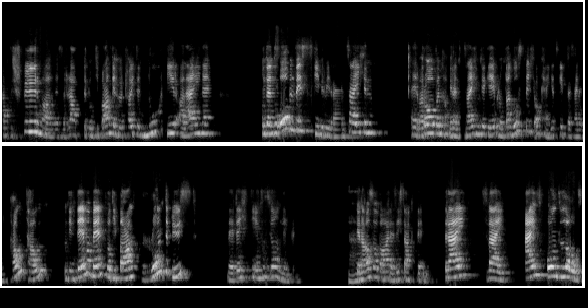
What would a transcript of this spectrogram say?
sagte, spür mal, es rattert und die Bahn gehört heute nur dir alleine. Und wenn du oben bist, gib mir wieder ein Zeichen. Er war oben, hat mir ein Zeichen gegeben und dann wusste ich, okay, jetzt gibt es einen Countdown und in dem Moment, wo die Bahn runterdüst, werde ich die Infusion legen. Mhm. Genau so war es. Ich sagte, drei, zwei, eins und los.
